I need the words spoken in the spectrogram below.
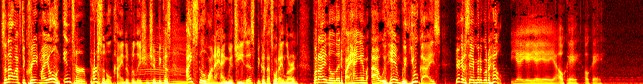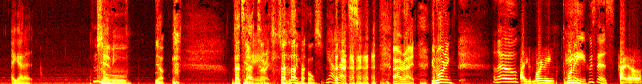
So now I have to create my own interpersonal kind of relationship because mm. I still want to hang with Jesus because that's what I learned. But I know that if I hang him out with him, with you guys, you're going to say I'm going to go to hell. Yeah, yeah, yeah, yeah, yeah. Okay, okay. I got it. Hmm. So, yeah. That's Okay. that. All right. So let's take more calls. Yeah, let's. All right. Good morning. Hello. Hi, good morning. Good morning. Hey, who's this? Hi, uh,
